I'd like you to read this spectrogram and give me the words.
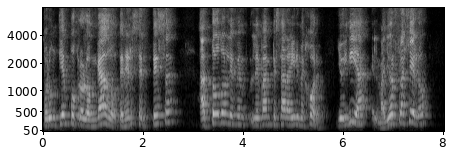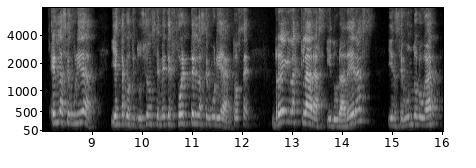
por un tiempo prolongado tener certeza, a todos les, va a empezar a ir mejor. Y hoy día el mayor flagelo es la seguridad. Y esta constitución se mete fuerte en la seguridad. Entonces, reglas claras y duraderas. Y en segundo lugar,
